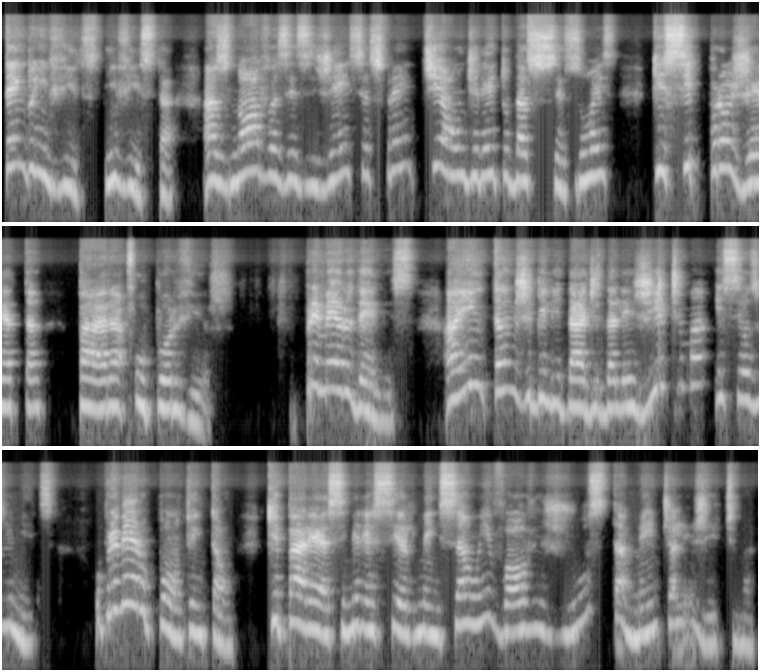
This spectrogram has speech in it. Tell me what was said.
tendo em vista as novas exigências frente a um direito das sucessões que se projeta para o porvir. Primeiro deles, a intangibilidade da legítima e seus limites. O primeiro ponto, então, que parece merecer menção envolve justamente a legítima.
